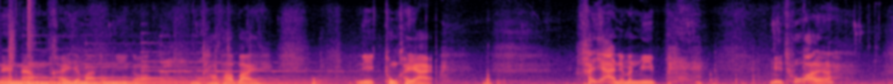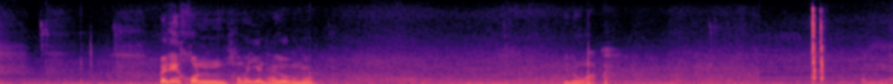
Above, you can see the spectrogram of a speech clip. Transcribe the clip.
แนะนำใครจะมาตรงนี้ก็รองเท้าผ้าใบ นี่ถุงขยะ ขยะเนี่ยมันมี มีทั่วเลยนะ เฮ้ยนี่คนเขามายืนถ่ายรูปตรงเนี้ยไม่รู้อะคนเหนือ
